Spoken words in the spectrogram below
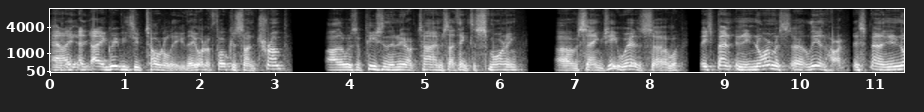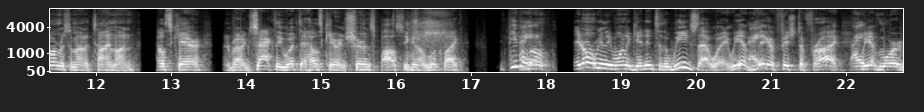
And I, I, I agree with you totally. They ought to focus on Trump. Uh, there was a piece in the New York Times, I think, this morning, uh, saying, "Gee whiz, uh, they spent an enormous uh, Leonhardt. They spent an enormous amount of time on health care and about exactly what the health care insurance policy is going to look like." People Right. don't. They don't really want to get into the weeds that way. We have Right. bigger fish to fry. Right. We have more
